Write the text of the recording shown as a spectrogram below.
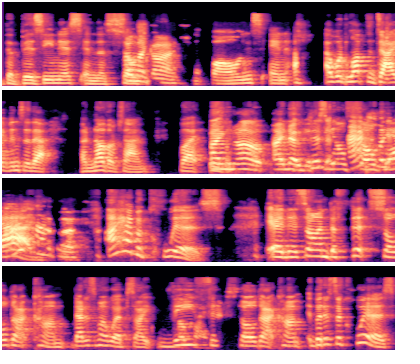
the busyness and the oh social oh my gosh. the phones. And I would love to dive into that another time. But I know, I know. This feels actually, so bad. I have a I have a quiz and it's on thefitsoul.com. That is my website, thefitsoul.com. But it's a quiz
